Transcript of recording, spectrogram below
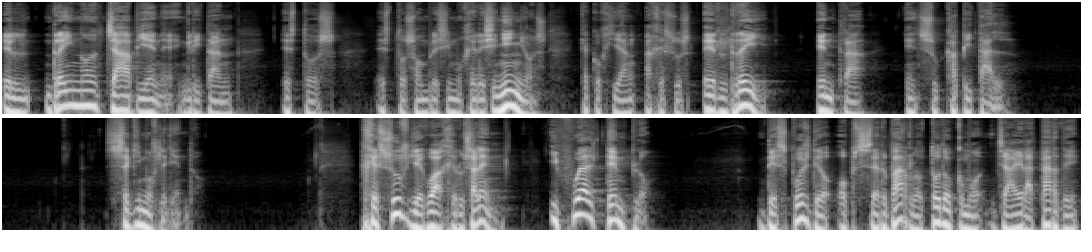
El reino ya viene, gritan estos, estos hombres y mujeres y niños que acogían a Jesús. El rey entra en su capital. Seguimos leyendo. Jesús llegó a Jerusalén y fue al templo. Después de observarlo todo como ya era tarde,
